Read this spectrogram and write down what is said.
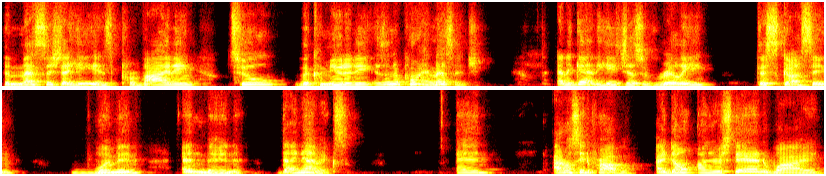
the message that he is providing to the community is an important message. And again, he's just really discussing women and men dynamics. And I don't see the problem. I don't understand why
